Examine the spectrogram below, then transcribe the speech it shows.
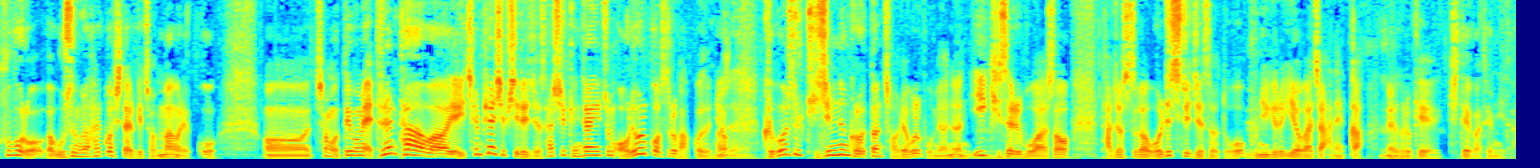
후보로 그러니까 우승을 할 것이다 이렇게 전망을 했고 어 참 어떻게 보면 애틀랜타와의 이 챔피언십 시리즈 사실 굉장히 좀 어려울 것으로 봤거든요. 맞아요. 그것을 뒤집는 그런 어떤 저력을 보면은 이 음. 기세를 모아서 다저스가 월드 시리즈에서도 음. 분위기를 이어가지 않을까 네, 음. 그렇게 기대가 됩니다.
